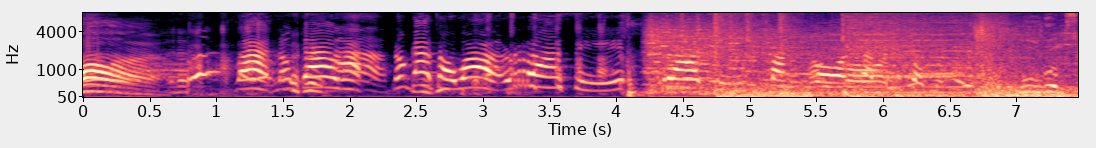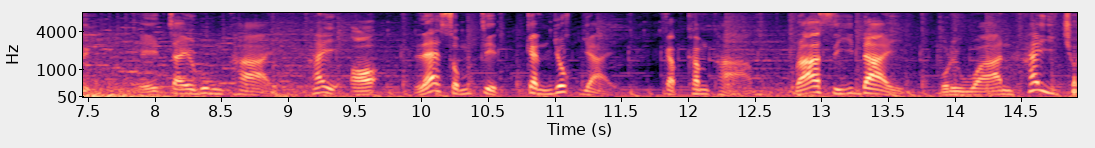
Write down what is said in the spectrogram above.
อ๋อป้าน้องก้าวค่ะ น้องก้าวตอบว่าราศีราศีมังกรกับพี่สมจิตผู้ร่วมศึกเทใจรุ่มทายให้ออ และสมจิตกันยกใหญ่กับคำถาม ราศีใด บริวารให้โช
